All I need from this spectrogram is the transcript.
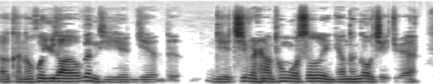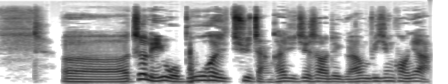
呃可能会遇到的问题，也也基本上通过搜索引擎能够解决。呃，这里我不会去展开去介绍这个 MV 星框架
